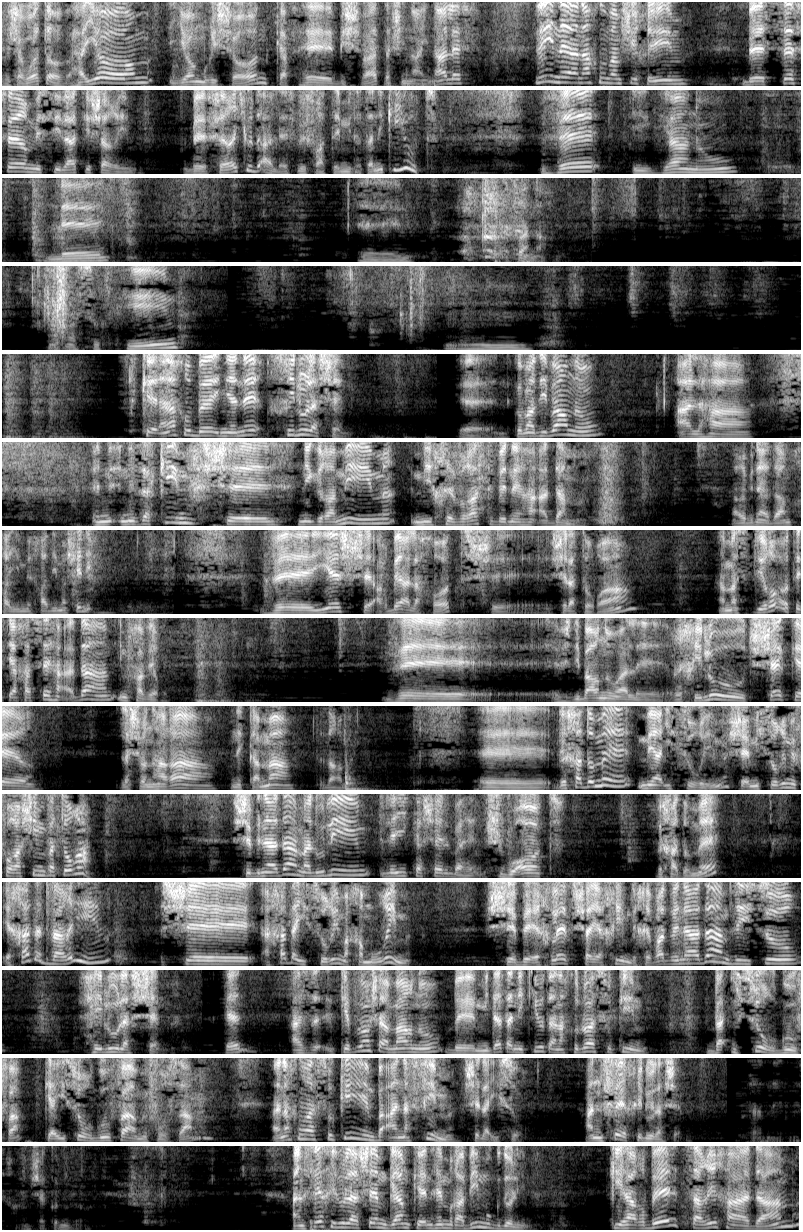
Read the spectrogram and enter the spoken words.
ושבוע טוב. היום יום ראשון, כ"ה בשבט, תשע"א, והנה אנחנו ממשיכים בספר מסילת ישרים, בפרק י"א, בפרטי מידת הנקיות. והגענו ל... אה, איפה אנחנו? אנחנו עסוקים כן, אנחנו בענייני חילול השם. כן, כלומר דיברנו על הנזקים שנגרמים מחברת בני האדם. הרי בני אדם חיים אחד עם השני. ויש הרבה הלכות ש... של התורה המסדירות את יחסי האדם עם חברו. ודיברנו על אה, רכילות, שקר, לשון הרע, נקמה, תודה רבה. אה, וכדומה מהאיסורים, שהם איסורים מפורשים בתורה, שבני אדם עלולים להיכשל בהם, שבועות וכדומה. אחד הדברים, שאחד האיסורים החמורים שבהחלט שייכים לחברת בני אדם זה איסור חילול השם, כן? אז כמו שאמרנו, במידת הנקיות אנחנו לא עסוקים באיסור גופה, כי האיסור גופה מפורסם, אנחנו עסוקים בענפים של האיסור, ענפי חילול השם. ענפי חילול השם גם כן הם רבים וגדולים, כי הרבה צריך האדם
